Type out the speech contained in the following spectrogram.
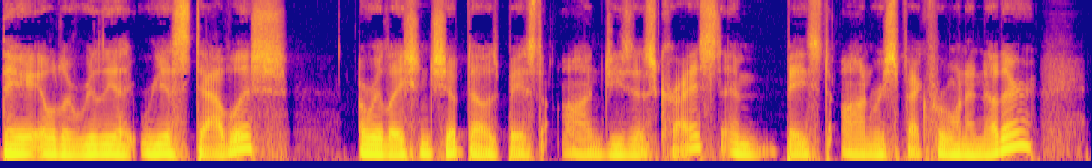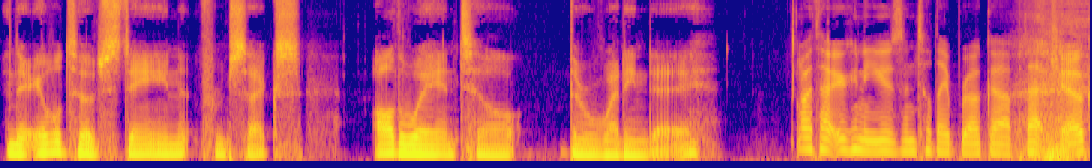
they were able to really reestablish a relationship that was based on Jesus Christ and based on respect for one another. And they're able to abstain from sex all the way until their wedding day. Oh, I thought you were going to use until they broke up. That joke.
